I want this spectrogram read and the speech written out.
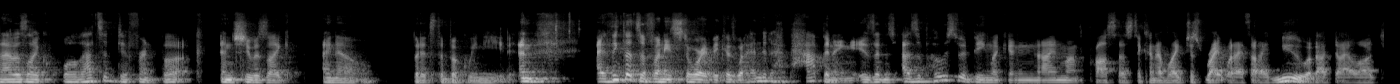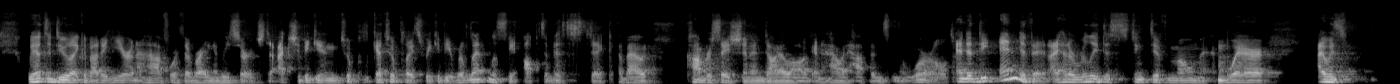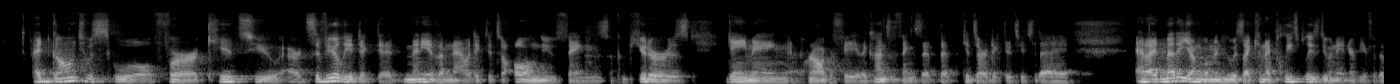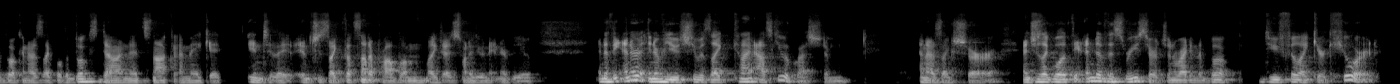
And I was like, well, that's a different book. And she was like, I know, but it's the book we need. And I think that's a funny story because what ended up happening is that as opposed to it being like a nine month process to kind of like just write what I thought I knew about dialogue, we had to do like about a year and a half worth of writing and research to actually begin to get to a place where we could be relentlessly optimistic about conversation and dialogue and how it happens in the world. And at the end of it, I had a really distinctive moment where I was I'd gone to a school for kids who are severely addicted, many of them now addicted to all new things computers, gaming, pornography, the kinds of things that, that kids are addicted to today. And I'd met a young woman who was like, Can I please, please do an interview for the book? And I was like, Well, the book's done. It's not going to make it into it. And she's like, That's not a problem. Like, I just want to do an interview. And at the end of the interview, she was like, Can I ask you a question? And I was like, Sure. And she's like, Well, at the end of this research and writing the book, do you feel like you're cured?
